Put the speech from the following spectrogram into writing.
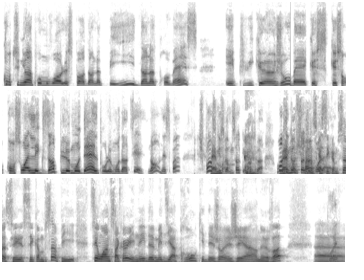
continuer à promouvoir le sport dans notre pays, dans notre province, et puis qu'un jour, ben, que, que qu'on soit l'exemple, le modèle pour le monde entier. Non, n'est-ce pas? Je pense ben, que c'est comme ça que. Moi, ben, moi je pense que c'est comme ça. C'est comme ça. Puis, tu sais, One Soccer est né de Media Pro, qui est déjà un géant en Europe, euh,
